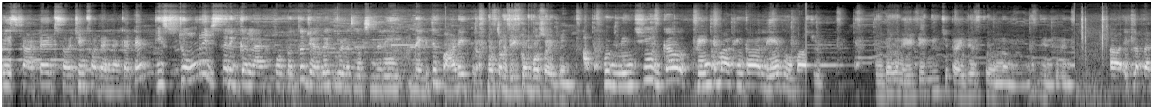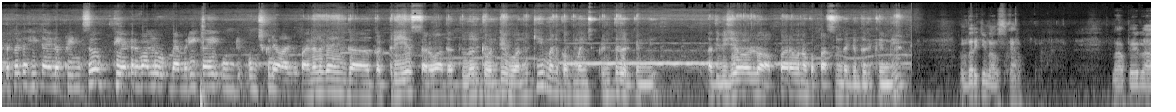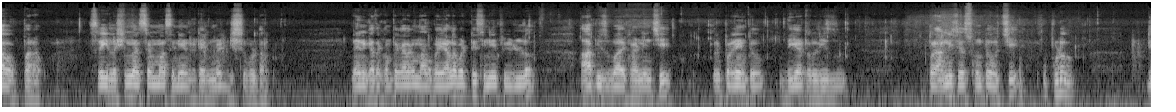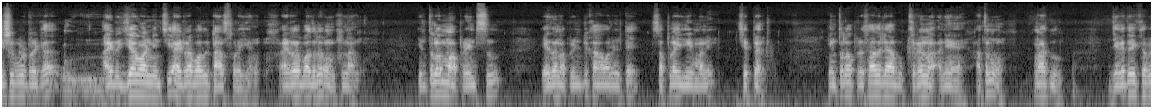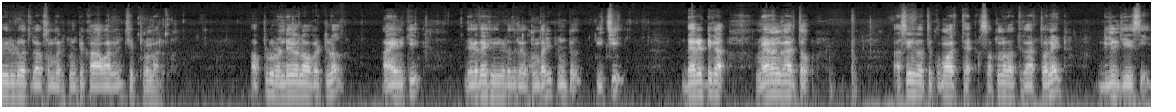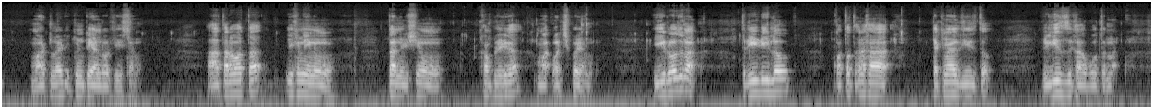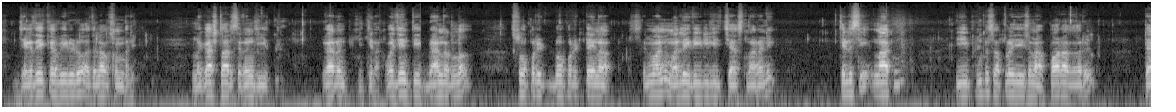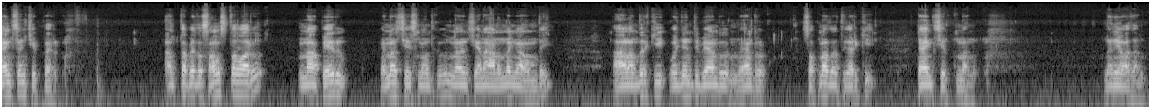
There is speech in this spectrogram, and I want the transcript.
we started searching for the negative. ఈ storage సరిగ్గా లేకపోవడంతో జగదేక్ వీడతలు వచ్చింది నెగిటివ్ పాడైపోయింది. మొత్తం డీకంపోజ్ అయిపోయింది. అప్పటి నుంచి ఇంకా ప్రింట్ మాకు ఇంకా లేదు మా టూ థౌజండ్ ఎయిటీన్ నుంచి ట్రై చేస్తూ ఉన్నాం మేము దీని గురించి. ఇట్లా పెద్ద పెద్ద హిట్ అయిన ప్రింట్స్ థియేటర్ వాళ్ళు మెమరీకై ఉంచుకునే వాళ్ళు ఫైనల్గా ఇంకా ఒక త్రీ ఇయర్స్ తర్వాత టూ థౌజండ్ ట్వంటీ వన్కి మనకు ఒక మంచి ప్రింట్ దొరికింది. అది విజయవాడలో అప్పారావు అని ఒక పర్సన్ దగ్గర దొరికింది. అందరికీ నమస్కారం. నా పేరు Rao Apparao. Shri Lakshmi Narasimha cine entertainment distributor. నేను గత కొంతకాలం నలభై ఏళ్ళ బట్టి సినీ ఫీల్డ్లో ఆఫీస్ బాయ్ కాడి నుంచి రిప్రజెంటివ్ థియేటర్ రిలీజు ఇప్పుడు అన్నీ చేసుకుంటూ వచ్చి ఇప్పుడు డిస్ట్రిబ్యూటర్గా హైదరా విజయవాడ నుంచి హైదరాబాద్కి ట్రాన్స్ఫర్ అయ్యాను. హైదరాబాద్లో ఉంటున్నాను. ఇంతలో మా ఫ్రెండ్స్ ఏదైనా ప్రింట్లు కావాలంటే సప్లై చేయమని చెప్పారు. ఇంతలో ప్రసాద్ ల్యాబ్ కిరణ్ అనే అతను నాకు జగదేక వీరుడు అతిలోక సుందరి ప్రింట్ కావాలని చెప్తున్నారు అప్పుడు రెండు వేల ఒకటిలో ఆయనకి జగదేశ వీరుడు ఉందని సుందరి ప్రింట్ ఇచ్చి డైరెక్ట్గా మేడం గారితో అసీమదత్ కుమార్తె స్వప్నదత్ గారితోనే డీల్ చేసి మాట్లాడి ప్రింట్ హ్యాండ్ ఓవర్ చేశాను ఆ తర్వాత ఇక నేను తన విషయం కంప్లీట్గా మ- మర్చిపోయాను. ఈ రోజున త్రీ డీలో కొత్త తరహా టెక్నాలజీతో రిలీజ్ కాబోతున్న జగదేక వీరుడు అదిలా సుందరి మెగాస్టార్ చిరంజీవి గారికి ఇచ్చిన వైజయంతి బ్యానర్లో సూపర్ హిట్ డూపర్ హిట్ అయిన సినిమాని మళ్ళీ రీ రిలీజ్ చేస్తున్నారని తెలిసి నాకు ఈ ప్రింట్ సప్లై చేసిన అప్పారా గారు థ్యాంక్స్ అని చెప్పారు. అంత పెద్ద సంస్థ వారు నా పేరు అనౌన్స్ చేసినందుకు నాకు చాలా ఆనందంగా ఉంది. వాళ్ళందరికీ వైజయంతి బ్యానర్ బ్యానర్ స్వప్నదత్ గారికి థ్యాంక్స్ చెప్తున్నాను. ధన్యవాదాలు.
